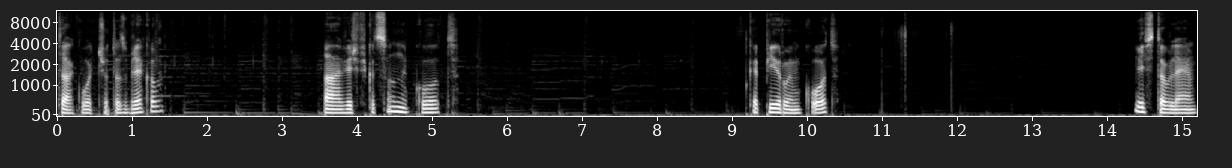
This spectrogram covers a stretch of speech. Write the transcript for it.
Так, вот что-то сбрекало. А, верификационный код. Копируем код. И вставляем.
